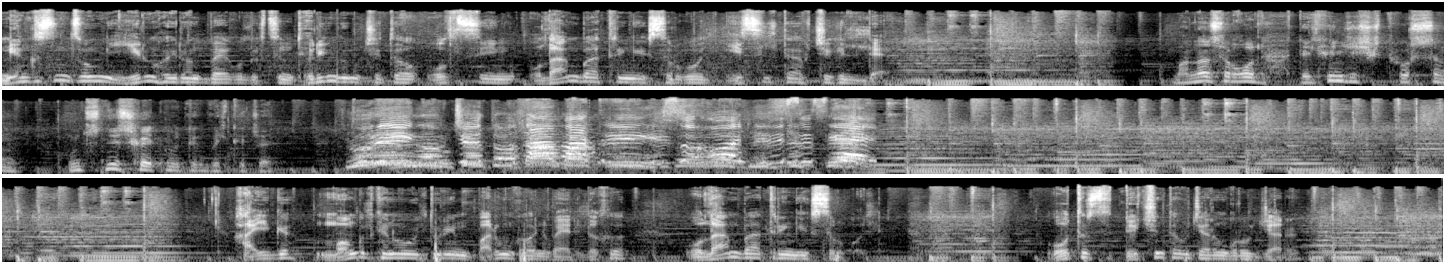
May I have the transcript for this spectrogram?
1992 онд байгуулагдсан төрийн өмчөд улсын Улаанбаатарын их сургууль эсэлт авч эхэллээ. Манай сургууль дэлхийн жишгт хүрсэн үндэсний скейтнуудыг бэлтгэж байна. Төрийн өмчөд Улаанбаатарын их сургууль эсэлтгээ. Хаяг Монгол кино үйлдвэрийн баруун хойно байрлах Улаанбаатарын их сургууль. Утас 456360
